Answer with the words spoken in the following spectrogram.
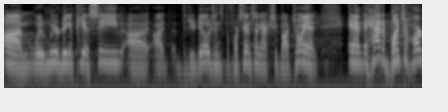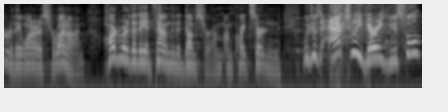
um, when we were doing a POC, uh, uh, the due diligence before Samsung actually bought Joyent, and they had a bunch of hardware they wanted us to run on. Hardware that they had found in a dumpster, I'm, I'm quite certain, which was actually very useful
